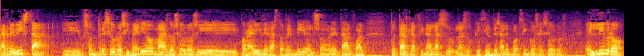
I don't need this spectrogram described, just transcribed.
La revista son 3 euros y medio más 2 euros y por ahí de gastos de envío, el sobre, tal cual. Total, que al final la, la suscripción te sale por 5 o 6 euros. El libro,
